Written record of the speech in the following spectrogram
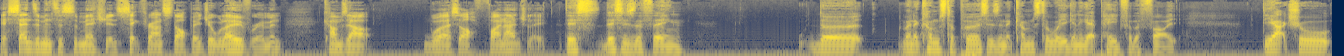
it sends him into submission, sixth round stoppage all over him, and comes out worse off financially? this this is the thing. The when it comes to purses and it comes to what you're going to get paid for the fight, the actual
